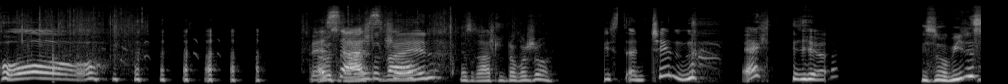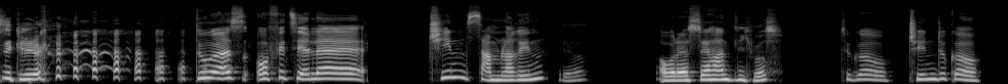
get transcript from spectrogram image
Oh! Besser als Wein. Schon. Es raschelt aber schon. Ist ein Gin. Echt? Ja. Wieso habe ich das nicht gekriegt? du als offizielle Gin-Sammlerin. Ja. Aber der ist sehr handlich, was? To go. Gin to go.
